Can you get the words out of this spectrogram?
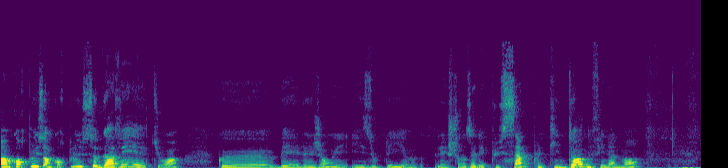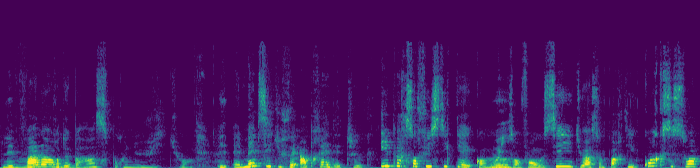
Encore plus, encore plus gavé, tu vois, que ben, les gens, ils, oublient euh, les choses les plus simples qui donnent finalement les valeurs de base pour une vie, tu vois. Et- Et, même si tu fais après des trucs hyper sophistiqués, comme Oui. nos enfants aussi, tu vois, sont partis, quoi que ce soit,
